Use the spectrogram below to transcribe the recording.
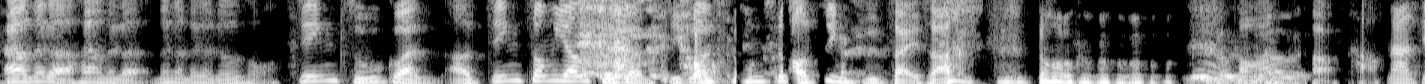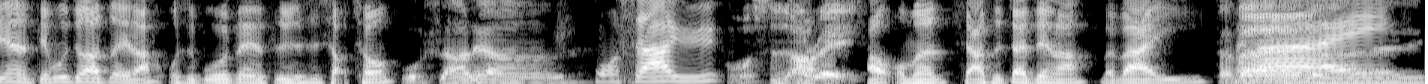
还有那个，还有那个，那个，那个就是什么？经主管啊，经中央主管机关公告禁止宰杀之动物，好吗？好好，那今天的节目就到这里啦。我是不务正业咨询师小邱，我是阿亮，我是阿鱼，我是阿瑞。好，我们下次再见啦，拜拜，拜拜。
